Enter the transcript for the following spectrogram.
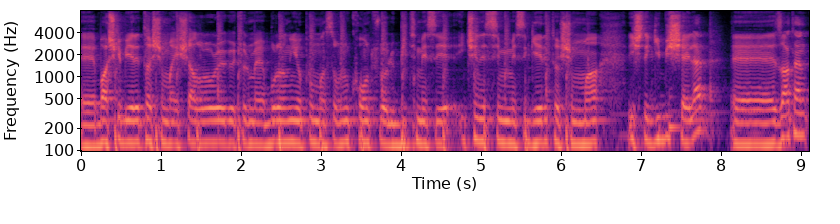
e, başka bir yere taşınma, eşyaları oraya götürme, buranın yapılması, onun kontrolü, bitmesi, içine sinmesi, geri taşınma işte gibi şeyler e, zaten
